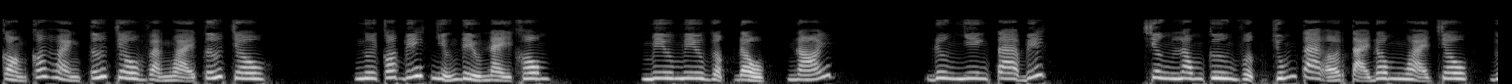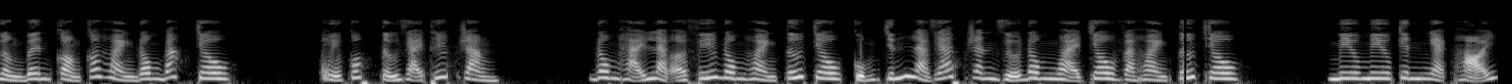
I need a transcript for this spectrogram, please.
còn có Hoàng Tứ Châu và Ngoại Tứ Châu. Ngươi có biết những điều này không? Miêu Miêu gật đầu, nói. Đương nhiên ta biết. Chân Long Cương vực chúng ta ở tại Đông Ngoại Châu, gần bên còn có Hoàng Đông Bắc Châu. Ủy Cốt Tử giải thích rằng, Đông Hải là ở phía Đông Hoàng Tứ Châu, cũng chính là giáp ranh giữa Đông Ngoại Châu và Hoàng Tứ Châu. Miêu Miêu kinh ngạc hỏi,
